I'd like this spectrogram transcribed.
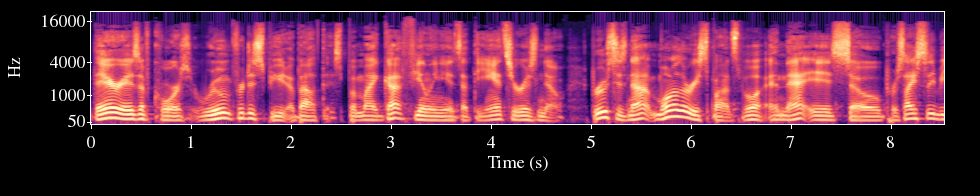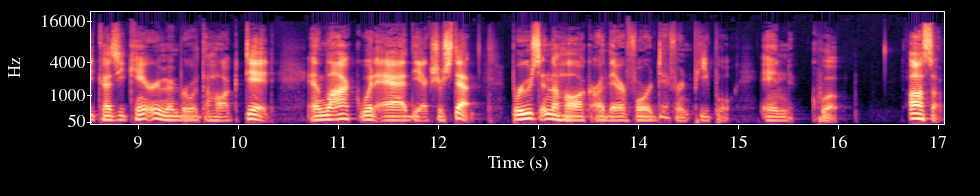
There is, of course, room for dispute about this, but my gut feeling is that the answer is no. Bruce is not morally responsible, and that is so precisely because he can't remember what the Hulk did. And Locke would add the extra step Bruce and the Hulk are therefore different people. End quote. Also,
